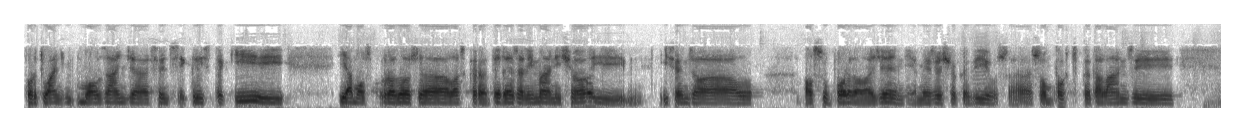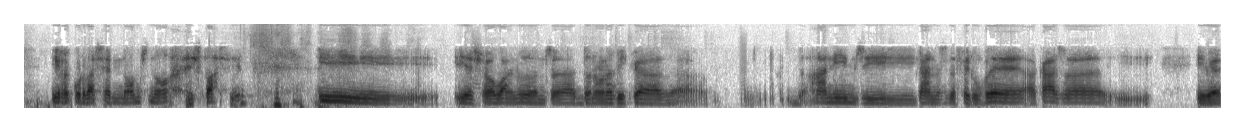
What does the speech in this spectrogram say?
porto anys, molts anys eh, sent ciclista aquí i hi ha molts corredors a les carreteres animant i això i, i sense el, el suport de la gent. I a més això que dius, eh, són pocs catalans i, i recordar set noms no és fàcil. I, i això, bueno, doncs, et dona una mica de, d'ànims i ganes de fer-ho bé a casa i, i bé,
